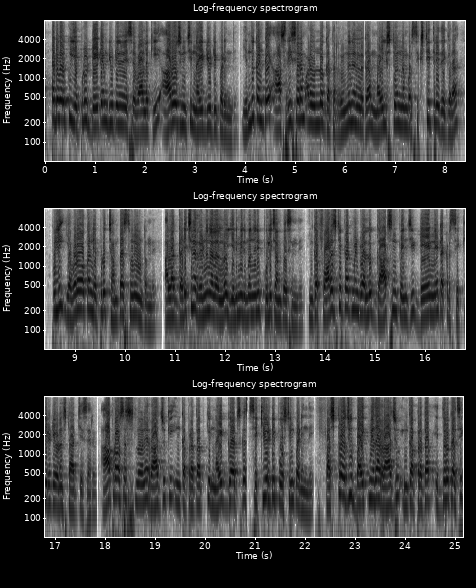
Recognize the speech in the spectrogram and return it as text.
అప్పటి వరకు ఎప్పుడు డే టైం డ్యూటీని వేసే వాళ్ళకి ఆ రోజు నుంచి నైట్ డ్యూటీ పడింది. ఎందుకంటే ఆ శ్రీశైలం అడవుల్లో గత రెండు నెలలుగా మైల్ స్టోన్ నెంబర్ సిక్స్టీ త్రీ దగ్గర పులి ఎవరో ఒకరిని ఎప్పుడు చంపేస్తూనే ఉంటుంది. అలా గడిచిన రెండు నెలల్లో ఎనిమిది మందిని పులి చంపేసింది. ఇంకా ఫారెస్ట్ డిపార్ట్మెంట్ వాళ్ళు గార్డ్స్ని పెంచి డే అండ్ నైట్ అక్కడ సెక్యూరిటీ ఇవ్వడం స్టార్ట్ చేశారు. ఆ ప్రాసెస్లోనే రాజుకి ఇంకా ప్రతాప్కి నైట్ గార్డ్స్గా సెక్యూరిటీ పోస్టింగ్ పడింది. ఫస్ట్ రోజు బైక్ మీద రాజు ఇంకా ప్రతాప్ ఇద్దరు కలిసి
